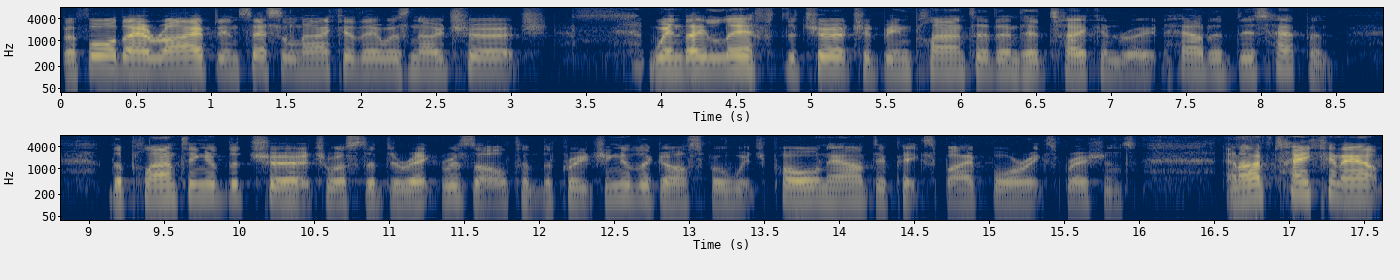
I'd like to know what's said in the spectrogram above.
Before they arrived in Thessalonica, there was no church. When they left, the church had been planted and had taken root. How did this happen? The planting of the church was the direct result of the preaching of the gospel, which Paul now depicts by four expressions. And I've taken out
